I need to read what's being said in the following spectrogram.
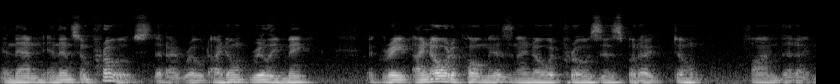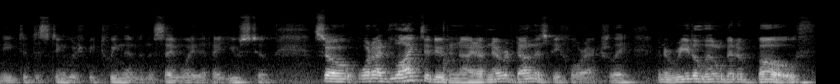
and then and then some prose that I wrote. I don't really make a great. I know what a poem is, and I know what prose is, but I don't find that I need to distinguish between them in the same way that I used to. So what I'd like to do tonight, I've never done this before actually. I'm going to read a little bit of both,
